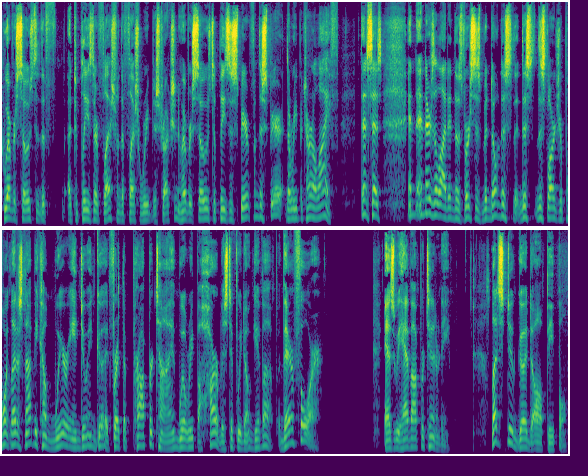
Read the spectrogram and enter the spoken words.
Whoever sows to the uh, to please their flesh, from the flesh will reap destruction. Whoever sows to please the Spirit, from the Spirit they'll reap eternal life. Then it says, and, and there's a lot in those verses, but don't this this this larger point. Let us not become weary in doing good, for at the proper time we'll reap a harvest if we don't give up. Therefore, as we have opportunity, let's do good to all people,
